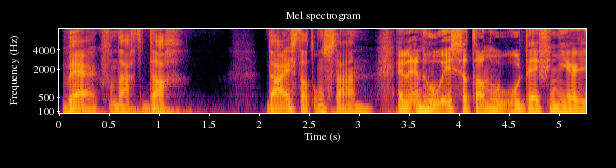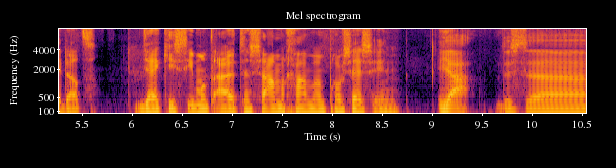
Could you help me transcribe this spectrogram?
werk vandaag de dag. Daar is dat ontstaan. En, en hoe is dat dan? Hoe, hoe definieer je dat? Jij kiest iemand uit en samen gaan we een proces in. Ja, dus uh,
